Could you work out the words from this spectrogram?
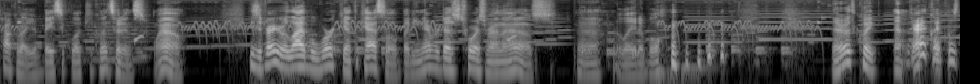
Talk about your basic lucky coincidence. Wow. He's a very reliable worker at the castle, but he never does chores around the house. Uh, relatable. the earthquake... The earthquake was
